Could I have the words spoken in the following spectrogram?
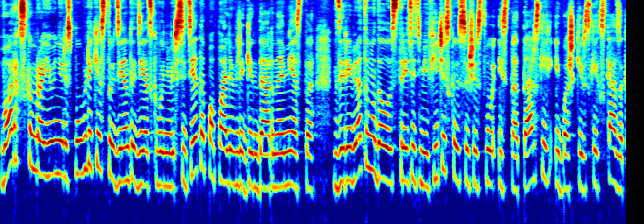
В Аркском районе республики студенты детского университета попали в легендарное место, где ребятам удалось встретить мифическое существо из татарских и башкирских сказок,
